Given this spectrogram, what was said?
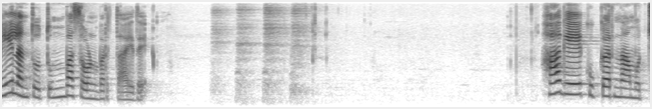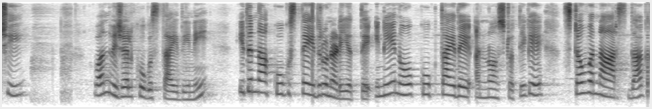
ಮೇಲಂತೂ ತುಂಬ ಸೌಂಡ್ ಬರ್ತಾ ಇದೆ. ಹಾಗೆ ಕುಕ್ಕರ್ನ ಮುಚ್ಚಿ ಒಂದು ವಿಷಲ್ ಕೂಗಿಸ್ತಾ ಇದ್ದೀನಿ. ಇದನ್ನು ಕೂಗಿಸ್ತೇ ಇದ್ದರೂ ನಡೆಯುತ್ತೆ. ಇನ್ನೇನು ಕೂಗ್ತಾ ಇದೆ ಅನ್ನೋ ಅಷ್ಟೊತ್ತಿಗೆ ಸ್ಟವನ್ನು ಆರಿಸಿದಾಗ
